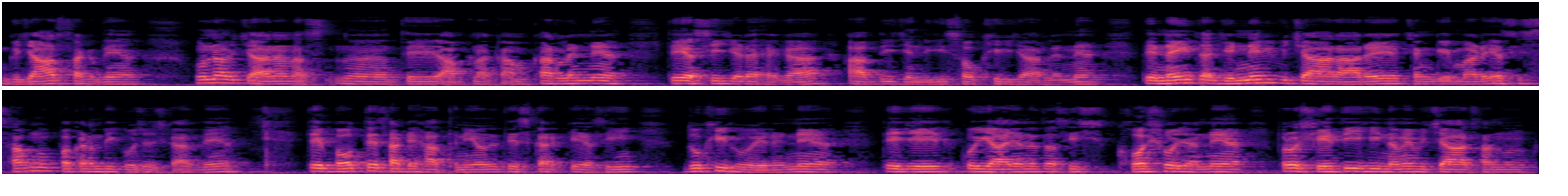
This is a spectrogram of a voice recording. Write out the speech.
ਗੁਜ਼ਾਰ ਸਕਦੇ ਆ ਉਹਨਾਂ ਵਿਚਾਰਾਂ ਨਾਲ ਅਸ- ਤੇ ਆਪਣਾ ਕੰਮ ਕਰ ਲੈਂਦੇ ਆ ਤੇ ਅਸੀਂ ਜਿਹੜਾ ਹੈਗਾ ਆਪਦੀ ਜ਼ਿੰਦਗੀ ਸੌਖੀ ਗੁਜ਼ਾਰ ਲੈਂਦੇ ਆ ਤੇ ਨਹੀਂ ਤਾਂ ਜਿੰਨੇ ਵੀ ਵਿਚਾਰ ਆ ਰਹੇ ਆ, ਚੰਗੇ ਮਾੜੇ, ਅਸੀਂ ਸਭ ਨੂੰ ਪਕੜਨ ਦੀ ਕੋਸ਼ਿਸ਼ ਕਰਦੇ ਆ ਤੇ ਬਹੁਤੇ ਸਾਡੇ ਹੱਥ ਨਹੀਂ ਆਉਂਦੇ ਤੇ ਇਸ ਕਰਕੇ ਅਸੀਂ ਦੁਖੀ ਹੋਏ ਰਹਿੰਦੇ ਆ ਤੇ ਜੇ ਕੋਈ ਆ ਜਾਂਦਾ ਤਾਂ ਅਸੀਂ ਖੁਸ਼ ਹੋ ਜਾਂਦੇ ਆ ਪਰ ਉਹ ਛੇਤੀ ਹੀ ਨਵੇਂ ਵਿਚਾਰ ਸਾਨੂੰ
